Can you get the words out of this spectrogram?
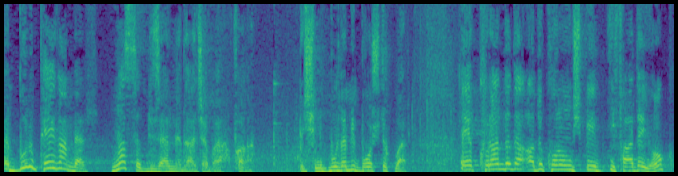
e bunu peygamber nasıl düzenledi acaba falan. E şimdi burada bir boşluk var. E Kur'an'da da adı konulmuş bir ifade yok.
